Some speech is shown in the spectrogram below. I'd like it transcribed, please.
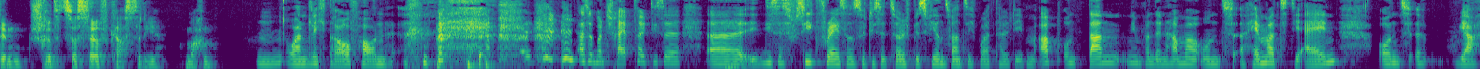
den Schritt zur Self-Custody machen. Mhm, ordentlich draufhauen. also man schreibt halt diese, äh, diese Seed Phrase, also diese 12 bis 24 Worte halt eben ab und dann nimmt man den Hammer und hämmert die ein und äh, ja,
